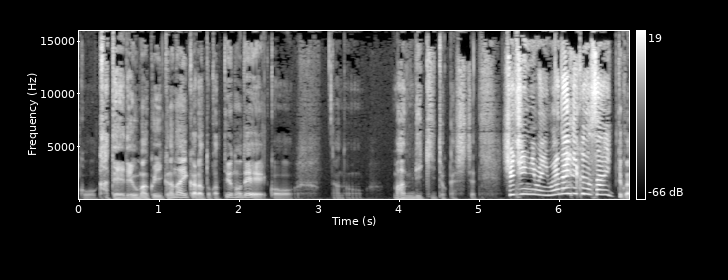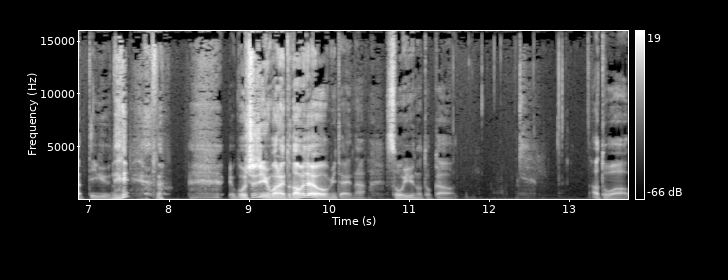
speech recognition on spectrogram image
こう、家庭でうまくいかないからとかっていうので、こう、あの、万引きとかしちゃって、主人には言わないでくださいとかっていうね。ご主人呼ばないとダメだよみたいな、そういうのとか。あとは、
